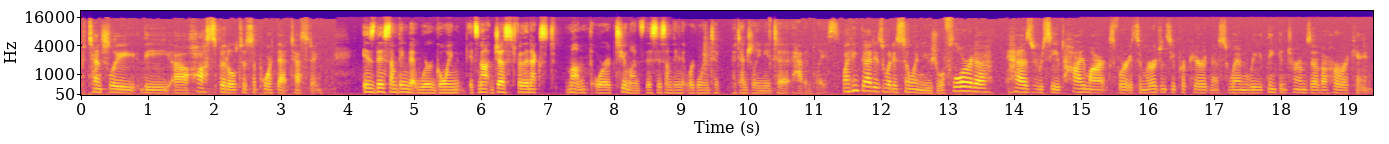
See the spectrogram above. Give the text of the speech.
potentially the uh, hospital to support that testing. Is this something that we're going, it's not just for the next month or two months, this is something that we're going to potentially need to have in place? Well, I think that is what is so unusual. Florida has received high marks for its emergency preparedness when we think in terms of a hurricane.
